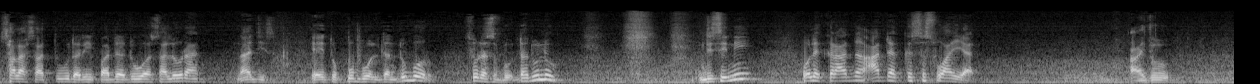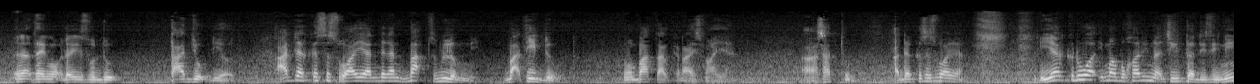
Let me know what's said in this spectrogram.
Salah satu daripada dua saluran Najis Iaitu kubul dan dubur. Sudah sebut dah dulu. Di sini Oleh kerana ada kesesuaian ha, Itu Nak tengok dari sudut Tajuk dia. Ada kesesuaian dengan bab sebelum ni Bab tidur Membatalkan ais maya ha, Satu. Ada kesesuaian Yang kedua Imam Bukhari nak cerita di sini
